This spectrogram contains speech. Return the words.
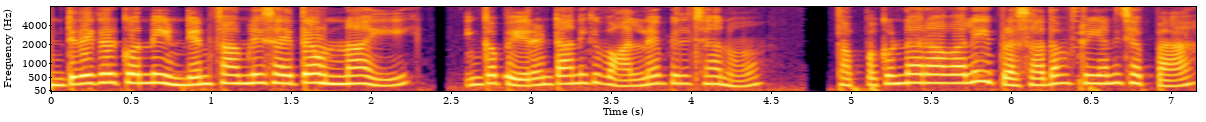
ఇంటి దగ్గర కొన్ని ఇండియన్ ఫ్యామిలీస్ అయితే ఉన్నాయి. ఇంకా పేరెంటానికి వాళ్ళనే పిలిచాను. తప్పకుండా రావాలి ప్రసాదం ఫ్రీ అని చెప్పా.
